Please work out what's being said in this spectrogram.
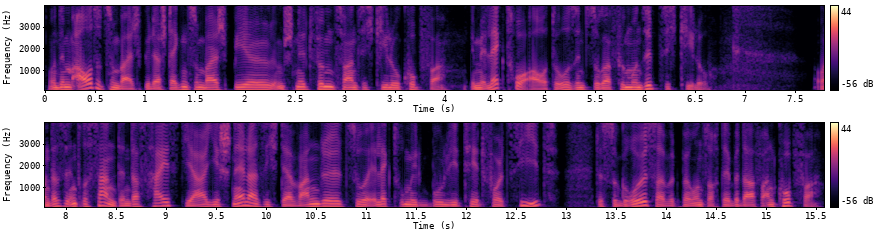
Und im Auto zum Beispiel, da stecken zum Beispiel im Schnitt 25 Kilo Kupfer. Im Elektroauto sind es sogar 75 Kilo. Und das ist interessant, denn das heißt ja, je schneller sich der Wandel zur Elektromobilität vollzieht, desto größer wird bei uns auch der Bedarf an Kupfer.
